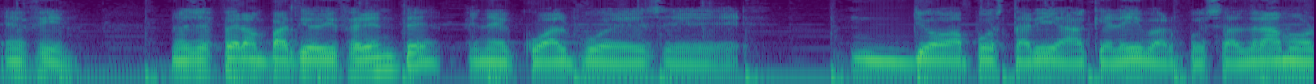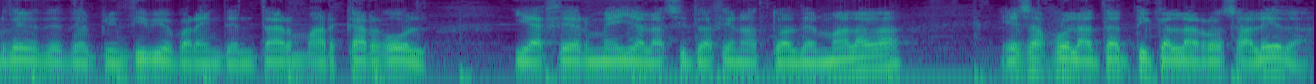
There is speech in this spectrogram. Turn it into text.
En fin, nos espera un partido diferente en el cual pues eh, yo apostaría a que el Eibar pues saldrá a morder desde el principio para intentar marcar gol y hacer mella la situación actual del Málaga. Esa fue la táctica en la Rosaleda,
